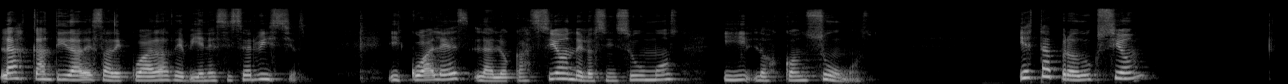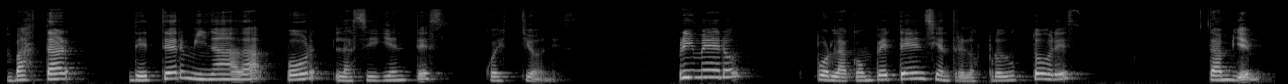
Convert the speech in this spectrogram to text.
las cantidades adecuadas de bienes y servicios y cuál es la alocación de los insumos y los consumos. Y esta producción va a estar determinada por las siguientes cuestiones. Primero, por la competencia entre los productores, también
